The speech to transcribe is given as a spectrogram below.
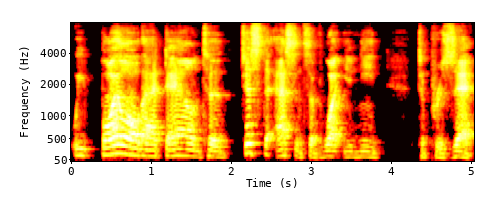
we boil all that down to just the essence of what you need to present,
